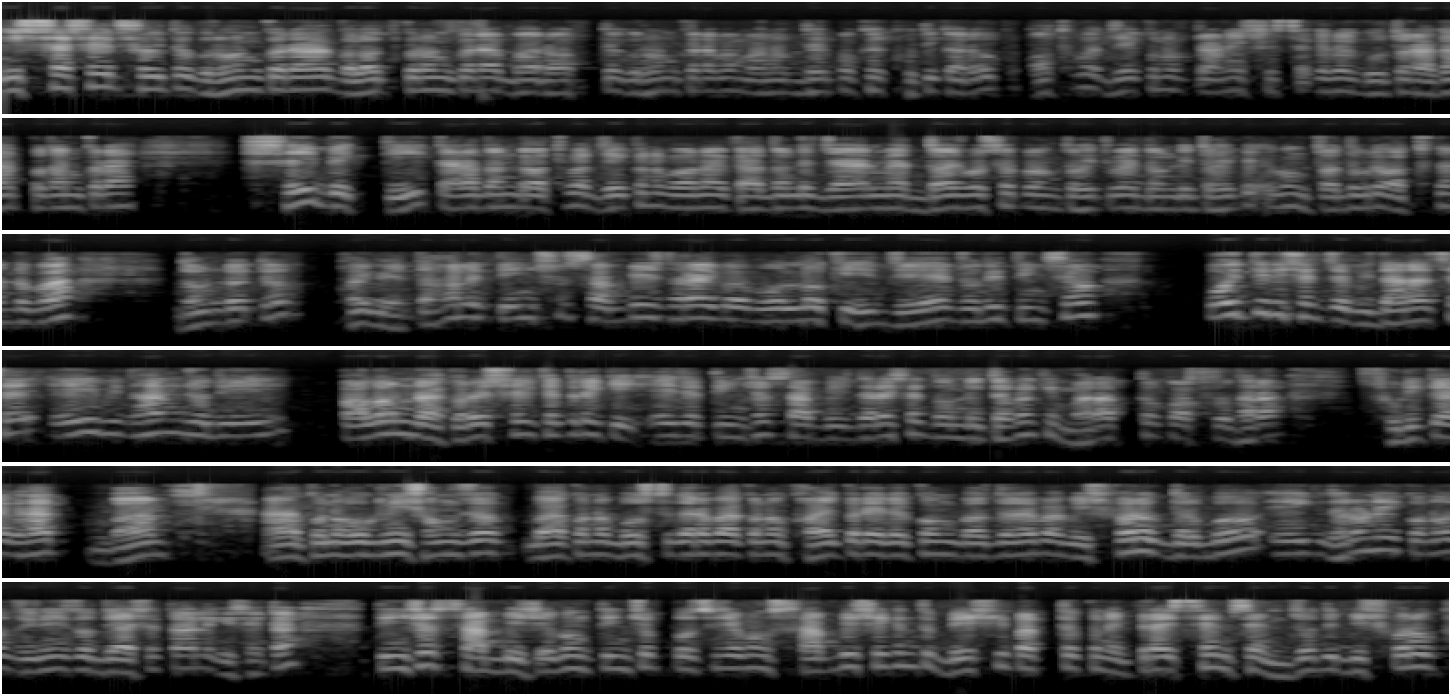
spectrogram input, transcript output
নিঃশ্বাসের সহিত গ্রহণ করা, গলৎকরণ করা বা রক্তে গ্রহণ করা বা মানবদের পক্ষে ক্ষতিকারক অথবা যে কোনো প্রাণীর স্বেচ্ছাকৃতভাবে গুরুতর আঘাত প্রদান করা, সেই ব্যক্তি কারাদণ্ড অথবা যে কোনো বর্ণের কারাদণ্ডে যার মেয়াদ দশ বছর পর্যন্ত হইতে পারে দণ্ডিত হইবে এবং তদুপরি অর্থদণ্ড বা দণ্ডিত হইবে। তাহলে তিনশো ছাব্বিশ ধারায় বলল কি যে, যদি তিনশো পঁয়ত্রিশের যে বিধান আছে, এই বিধান যদি পালন না করে, সেই ক্ষেত্রে কি এই যে তিনশো ছাব্বিশ ধারায় সে দণ্ডিত হবে কি? মারাত্মক অস্ত্র দ্বারা ছুরিকাঘাত বা কোনো অগ্নি সংযোগ বা কোনো বস্তু দ্বারা বা কোনো ক্ষয় করে এরকম বা বিস্ফোরক দ্রব্য, এই ধরনের কোনো জিনিস যদি আসে তাহলে কি সেটা তিনশো ছাব্বিশ এবং তিনশো পঁচিশ এবং ছাব্বিশে কিন্তু বেশি পার্থক্য নেই, প্রায় সেম সেম যদি বিস্ফোরক,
